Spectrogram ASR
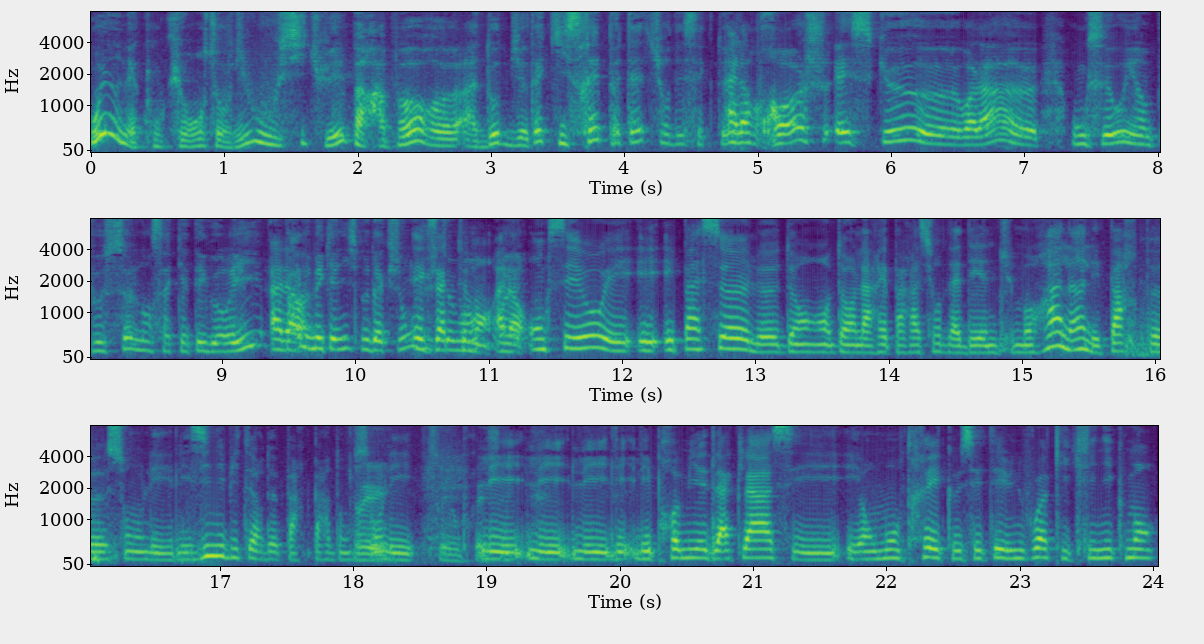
Oui, on a concurrence aujourd'hui? Vous vous situez par rapport à d'autres biotech qui seraient peut-être sur des secteurs proches? Est-ce que, voilà, Onxeo est un peu seul dans sa catégorie alors, par le mécanisme d'action Exactement. Alors, Onxeo est et, pas seul dans, la réparation de l'ADN tumoral. Hein. Les PARP sont les, inhibiteurs de PARP, pardon, sont les, les, les, premiers de la classe et, ont montré que c'était une voie qui cliniquement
